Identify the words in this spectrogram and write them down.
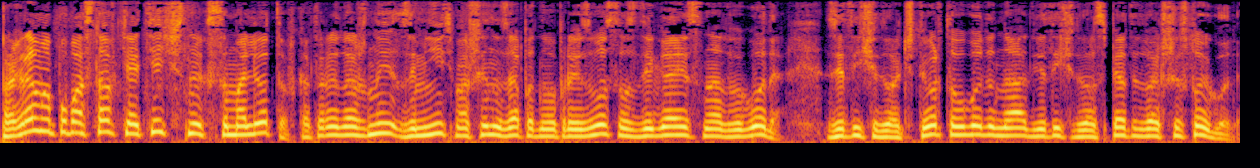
Программа по поставке отечественных самолетов, которые должны заменить машины западного производства, сдвигается на два года, с 2024 года на 2025-2026 годы.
